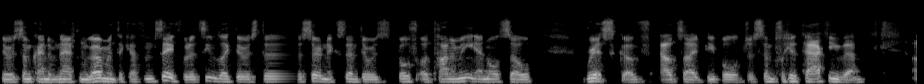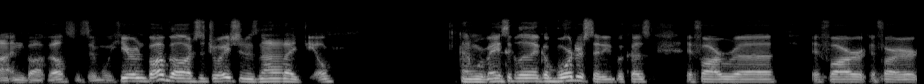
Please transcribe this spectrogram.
there was some kind of national government that kept them safe, but it seems like there was to a certain extent there was both autonomy and also risk of outside people just simply attacking them uh, in Bavel. So here in Bavel, our situation is not ideal, and we're basically like a border city because if our uh, if our if our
